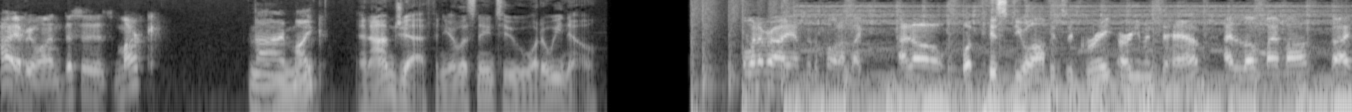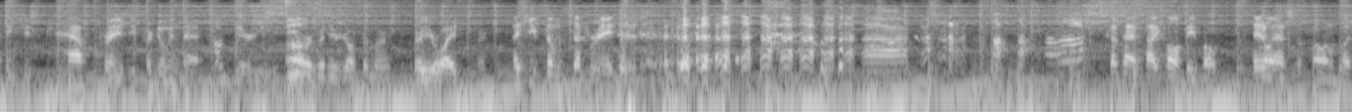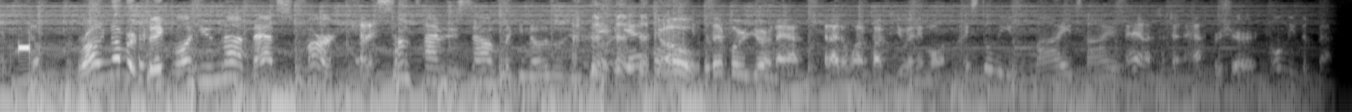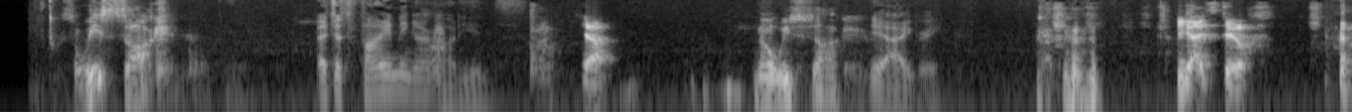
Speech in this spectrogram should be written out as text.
Hi, everyone. This is Mark. And I'm Mike. And I'm Jeff, and you're listening to What Do We Know? Whenever I answer the phone, I'm like, hello. What pissed you off? It's a great argument to have. I love my mom, but I think she's half crazy for doing that. How dare you? Do you Oh. work with your girlfriend, Mark? Or your wife? Mark? I keep them separated. Sometimes I call people, they don't answer the phone. I'm like, Wrong number, click. Well, he's not that smart. Sometimes he sounds like he knows what he's doing. yeah, Go. Therefore, you're an ass, and I don't want to talk to you anymore. I still need my time Man, I'm such an ass. for sure. Only the best. So we suck. It's just finding our audience. Yeah. No, we suck. Yeah, I agree. You guys do.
